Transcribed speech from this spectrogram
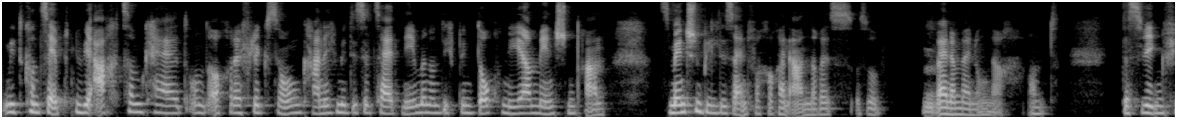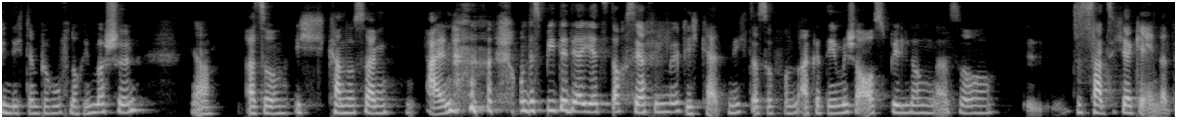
mit Konzepten wie Achtsamkeit und auch Reflexion kann ich mir diese Zeit nehmen und ich bin doch näher am Menschen dran. Das Menschenbild ist einfach auch ein anderes, also meiner Meinung nach. Und deswegen finde ich den Beruf noch immer schön. Ja, also ich kann nur sagen, allen. Und es bietet ja jetzt auch sehr viele Möglichkeiten, nicht? Also von akademischer Ausbildung, also das hat sich ja geändert.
